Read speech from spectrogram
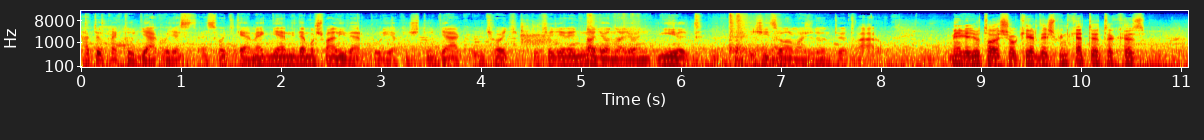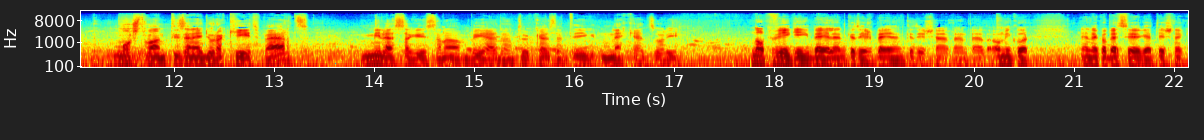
Hát ők meg tudják, hogy ezt, ezt hogy kell megnyerni, de most már Liverpooliak is tudják, úgyhogy, úgyhogy én egy nagyon-nagyon nyílt és izgalmas döntőt várok. Még egy utolsó kérdés mindkettőtökhöz. Most van 11 óra 2 perc. Mi lesz egészen a BL döntő kezdetig neked, Zoli? Nap végéig bejelentkezés, bejelentkezés hátán. Tehát amikor ennek a beszélgetésnek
